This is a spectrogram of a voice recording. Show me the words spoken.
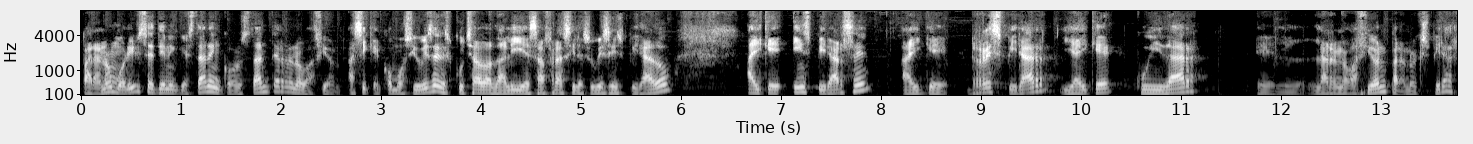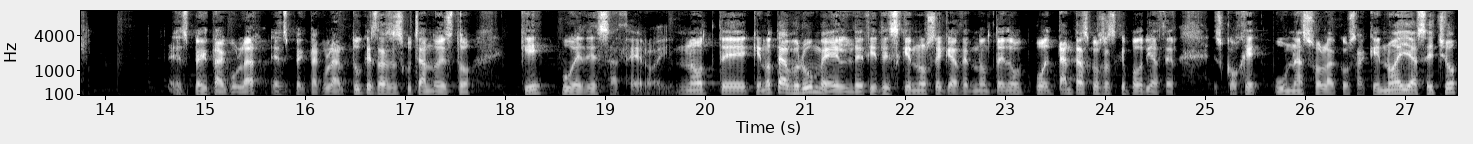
para no morirse tienen que estar en constante renovación. Así que como si hubiesen escuchado a Dalí esa frase y les hubiese inspirado, hay que inspirarse, hay que respirar y hay que cuidar la renovación para no expirar. Espectacular, espectacular. Tú que estás escuchando esto, ¿qué puedes hacer hoy? No te, que no te abrume el decir, es que no sé qué hacer, no tengo tantas cosas que podría hacer. Escoge una sola cosa que no hayas hecho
